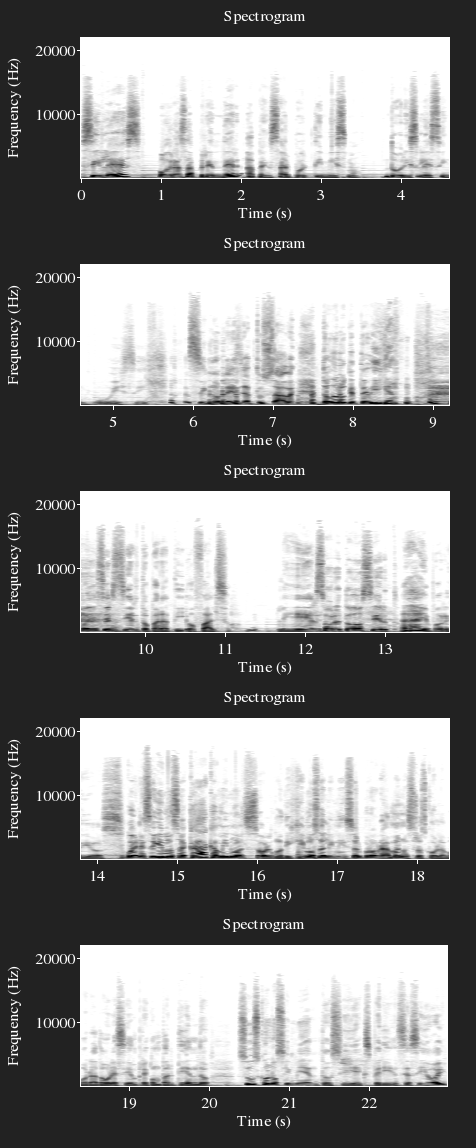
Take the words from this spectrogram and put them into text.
Si lees, podrás aprender a pensar por ti mismo. Doris Lessing. Uy, sí. si no lees, ya tú sabes. Todo lo que te digan puede ser cierto para ti o falso. Leer. Sobre todo cierto. Ay, por Dios. Bueno, y seguimos acá, Camino al Sol. Como dijimos al inicio del programa, nuestros colaboradores siempre compartiendo sus conocimientos y experiencias. Y hoy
